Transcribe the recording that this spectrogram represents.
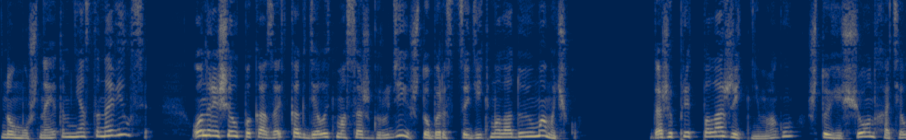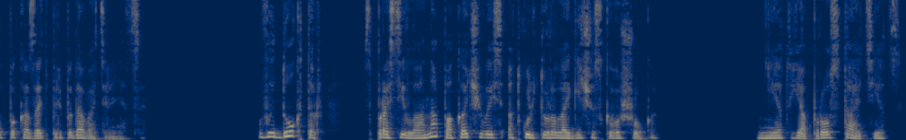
Но муж на этом не остановился. Он решил показать, как делать массаж груди, чтобы расцедить молодую мамочку. Даже предположить не могу, что еще он хотел показать преподавательнице. «Вы доктор?» – спросила она, покачиваясь от культурологического шока. «Нет, я просто отец.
